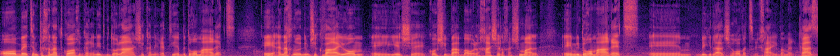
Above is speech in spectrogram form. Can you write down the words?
או בעצם תחנת כוח גרעינית גדולה, שכנראה תהיה בדרום הארץ. אה, אנחנו יודעים שכבר היום אה, יש אה, קושי בהולכה של החשמל מדרום הארץ, בגלל שרוב הצריכה היא במרכז.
